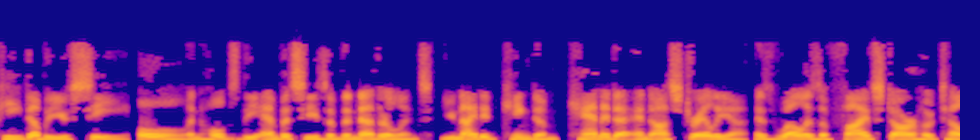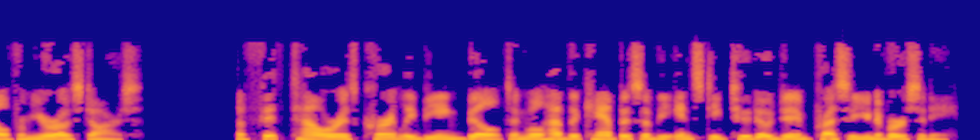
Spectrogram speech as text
PwC, OL and holds the embassies of the Netherlands, United Kingdom, Canada and Australia, as well as a five-star hotel from Eurostars. A fifth tower is currently being built and will have the campus of the Instituto de Empresa University.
